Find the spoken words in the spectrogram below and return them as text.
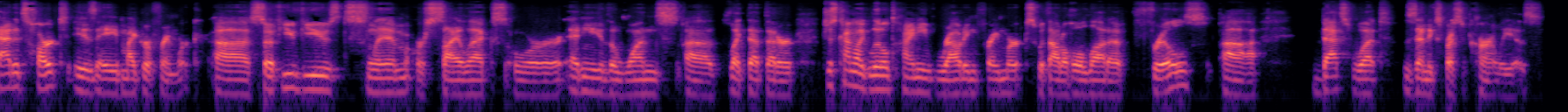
at its heart is a micro framework. Uh, so if you've used Slim or Silex or any of the ones uh, like that that are just kind of like little tiny routing frameworks without a whole lot of frills, uh, that's what Zend Expressive currently is.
